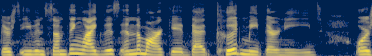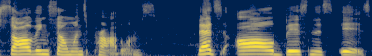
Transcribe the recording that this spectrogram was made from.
there's even something like this in the market that could meet their needs, or solving someone's problems. That's all business is.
